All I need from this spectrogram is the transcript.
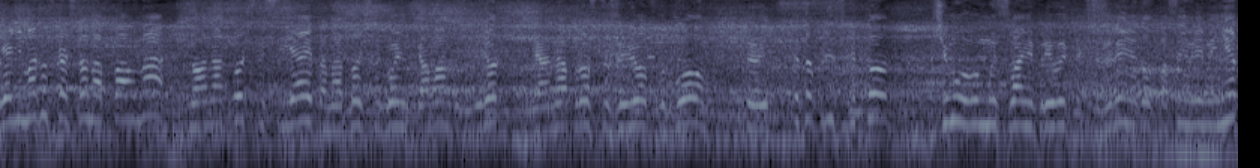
я не могу сказать, что она полна, но она точно сияет, она точно гонит команду вперед, и она просто живет футболом. Э, Это, в принципе, то, к чему мы с вами привыкли. К сожалению, этого в последнее время нет,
